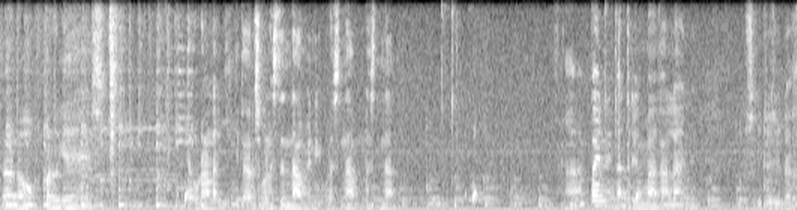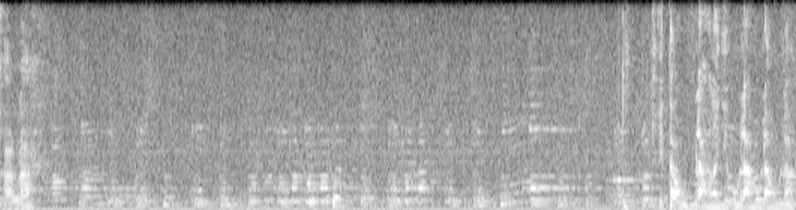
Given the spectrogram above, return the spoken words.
turnover guys. Kita kurang lagi. Kita harus balas dendam ini balas dendam balas dendam. Apa ini? Nggak terima kalah ini. Terus kita sudah kalah. Kita ulang lagi ulang ulang ulang.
